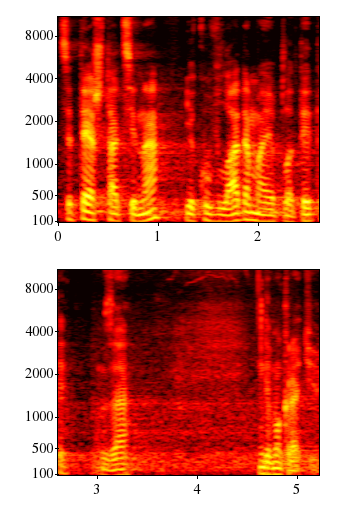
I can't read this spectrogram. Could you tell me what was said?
Це теж та ціна, яку влада має платити за демократію.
